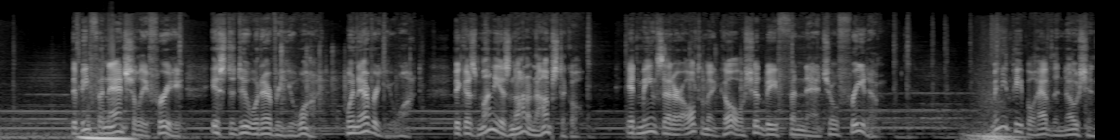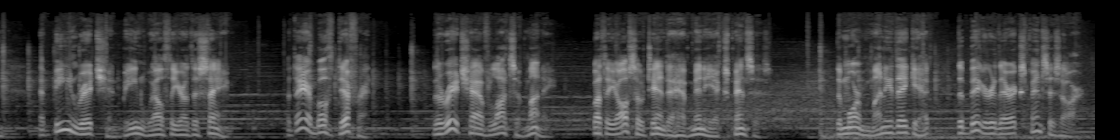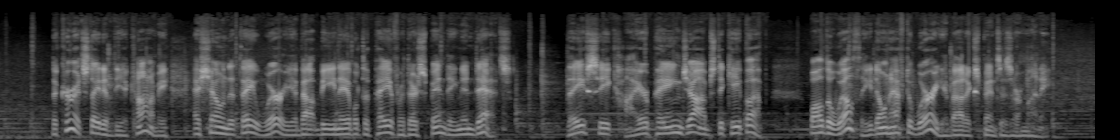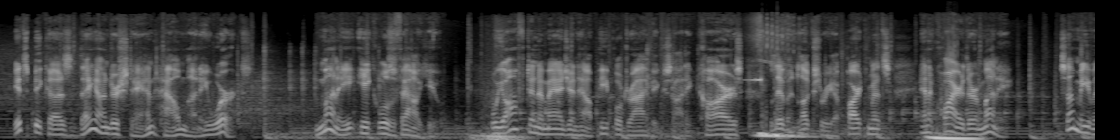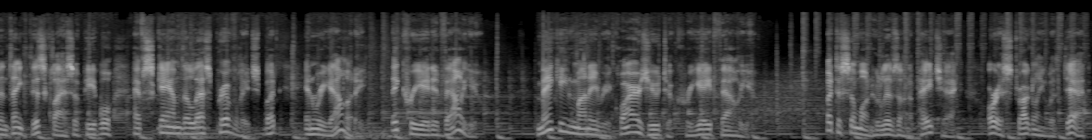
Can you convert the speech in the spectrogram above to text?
To be financially free is to do whatever you want, whenever you want, because money is not an obstacle. It means that our ultimate goal should be financial freedom. Many people have the notion that being rich and being wealthy are the same, but they are both different. The rich have lots of money, but they also tend to have many expenses. The more money they get, the bigger their expenses are. The current state of the economy has shown that they worry about being able to pay for their spending and debts. They seek higher paying jobs to keep up, while the wealthy don't have to worry about expenses or money. It's because they understand how money works. Money equals value. We often imagine how people drive exotic cars, live in luxury apartments, and acquire their money. Some even think this class of people have scammed the less privileged, but in reality, they created value. Making money requires you to create value. But to someone who lives on a paycheck or is struggling with debt,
